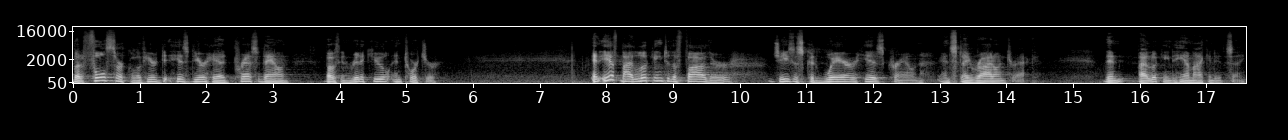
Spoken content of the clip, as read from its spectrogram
but a full circle of his dear head pressed down both in ridicule and torture. And if by looking to the Father, Jesus could wear his crown and stay right on track, then by looking to him, I can do the same.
